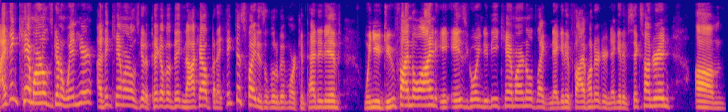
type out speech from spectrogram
I think Cam Arnold's going to win here. I think Cam Arnold's going to pick up a big knockout, but I think this fight is a little bit more competitive when you do find the line, it is going to be Cam Arnold like negative 500 or negative 600. Um,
